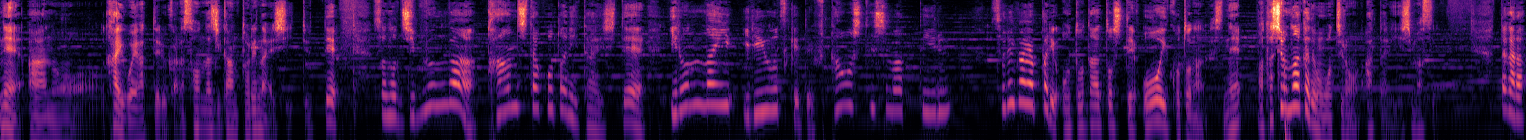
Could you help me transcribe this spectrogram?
ね、あの、介護やってるからそんな時間取れないしって言って、その自分が感じたことに対して、いろんな理由をつけて蓋をしてしまっている。それがやっぱり大人として多いことなんですね。私の中でももちろんあったりします。だから、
